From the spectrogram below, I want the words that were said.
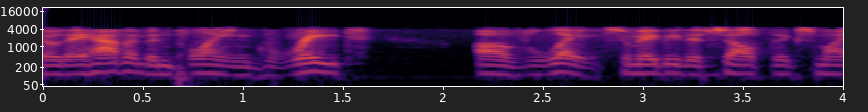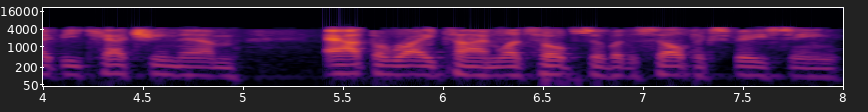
so they haven't been playing great of late. So maybe the Celtics might be catching them at the right time. Let's hope so. But the Celtics facing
